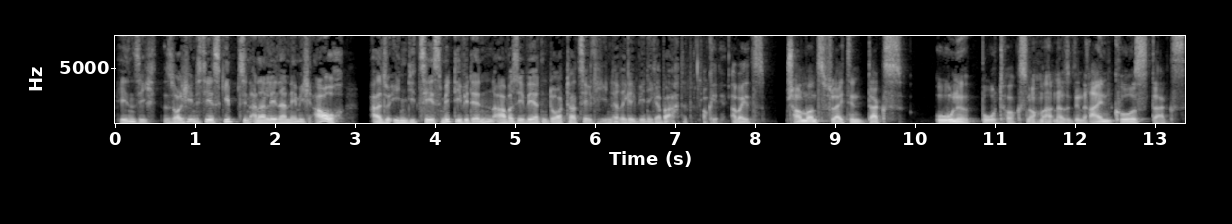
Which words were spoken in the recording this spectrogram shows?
Hinsicht. Solche Indizes gibt es in anderen Ländern nämlich auch. Also Indizes mit Dividenden, aber sie werden dort tatsächlich in der Regel weniger beachtet. Okay, aber jetzt schauen wir uns vielleicht den DAX ohne Botox nochmal an, also den reinen Kurs DAX.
